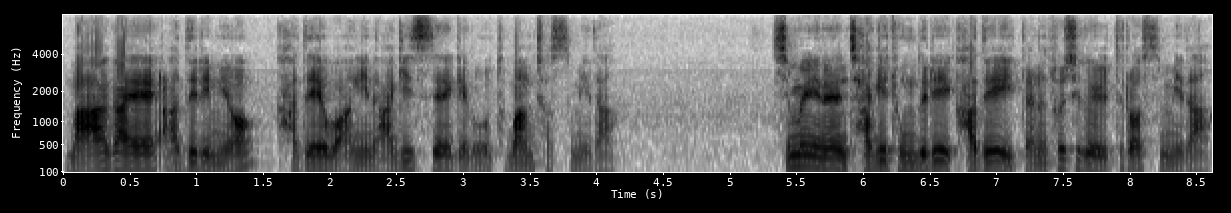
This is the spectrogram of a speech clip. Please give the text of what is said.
마아가의 아들이며 가드의 왕인 아기스에게로 도망쳤습니다. 시므이는 자기 종들이 가드에 있다는 소식을 들었습니다.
